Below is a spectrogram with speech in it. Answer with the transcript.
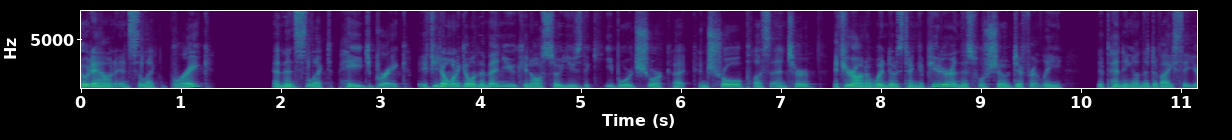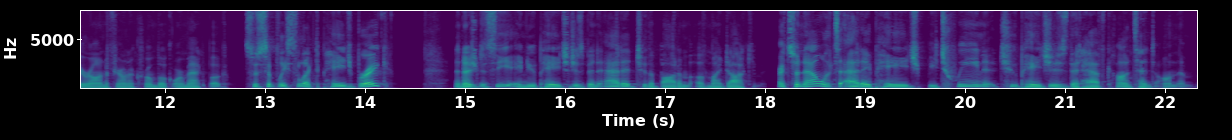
go down and select Break, and then select page break. If you don't want to go in the menu, you can also use the keyboard shortcut control plus enter if you're on a Windows 10 computer, and this will show differently depending on the device that you're on, if you're on a Chromebook or MacBook. So simply select page break. And as you can see, a new page has been added to the bottom of my document. All right, so now let's add a page between two pages that have content on them.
